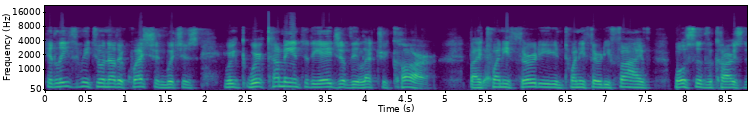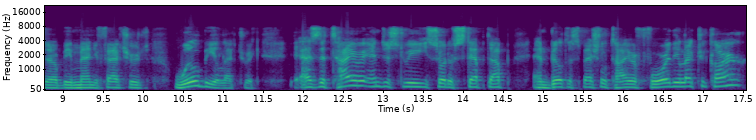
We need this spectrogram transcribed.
it leads me to another question, which is we're we're coming into the age of the electric car. By 2030 and 2035, most of the cars that are being manufactured will be electric. Has the tire industry sort of stepped up and built a special tire for the electric car?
